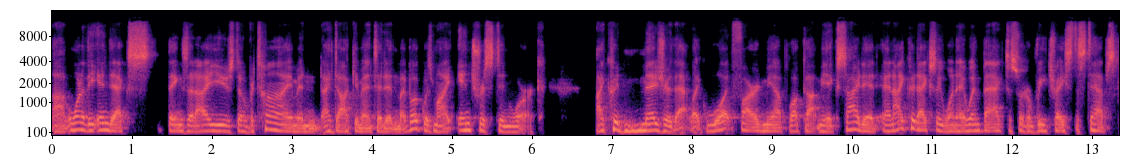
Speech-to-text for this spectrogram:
uh, one of the index things that i used over time and i documented in my book was my interest in work I could measure that, like what fired me up, what got me excited. And I could actually, when I went back to sort of retrace the steps,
